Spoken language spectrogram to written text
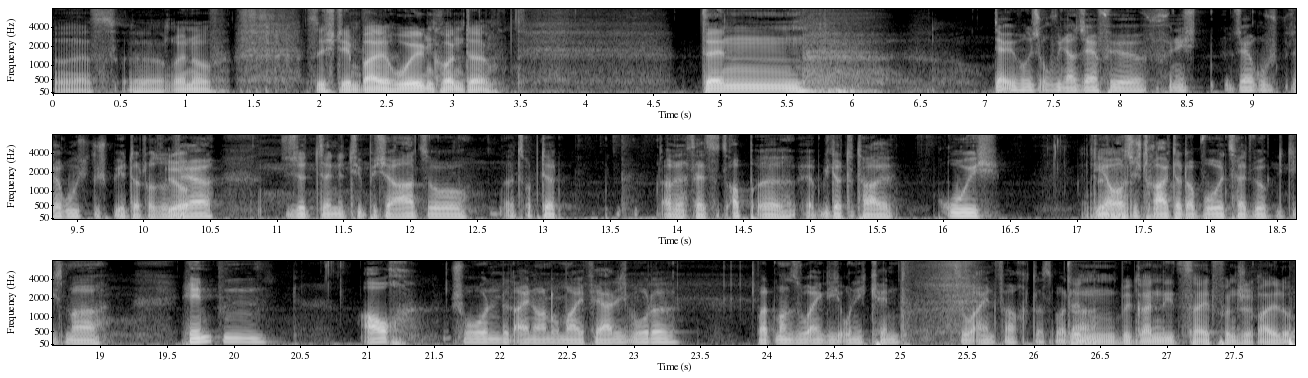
Dass äh, Renault sich den Ball holen konnte. Denn, Der übrigens auch wieder sehr für, finde ich, sehr, ruhig- sehr ruhig gespielt hat. Also Ja. sehr, diese, seine typische Art, so als ob der, also das heißt, als ob äh, er wieder total ruhig die er ausgestrahlt hat, obwohl es halt wirklich diesmal hinten auch schon das eine oder andere Mal fertig wurde, was man so eigentlich auch nicht kennt. So einfach, dass da. dann begann die Zeit von Geraldo,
